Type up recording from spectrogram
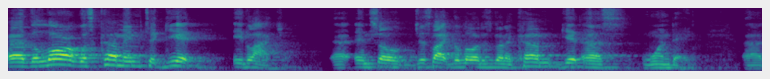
uh, the Lord was coming to get Elijah. Uh, and so, just like the Lord is going to come get us one day. Uh,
